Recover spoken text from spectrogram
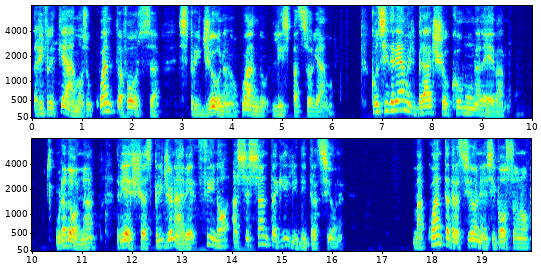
riflettiamo su quanta forza sprigionano quando li spazzoliamo. Consideriamo il braccio come una leva. Una donna riesce a sprigionare fino a 60 kg di trazione. Ma quanta trazione si possono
